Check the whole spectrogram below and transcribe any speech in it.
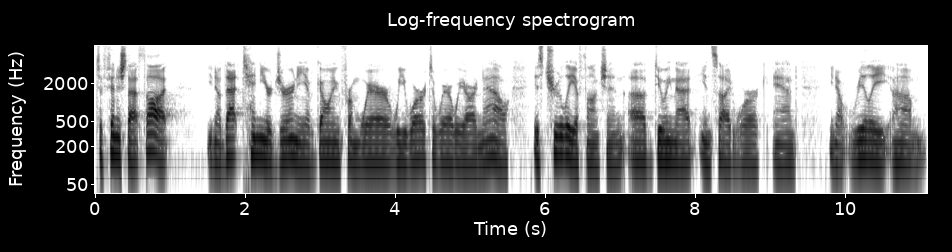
to finish that thought, you know, that 10 year journey of going from where we were to where we are now is truly a function of doing that inside work and, you know, really, um,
